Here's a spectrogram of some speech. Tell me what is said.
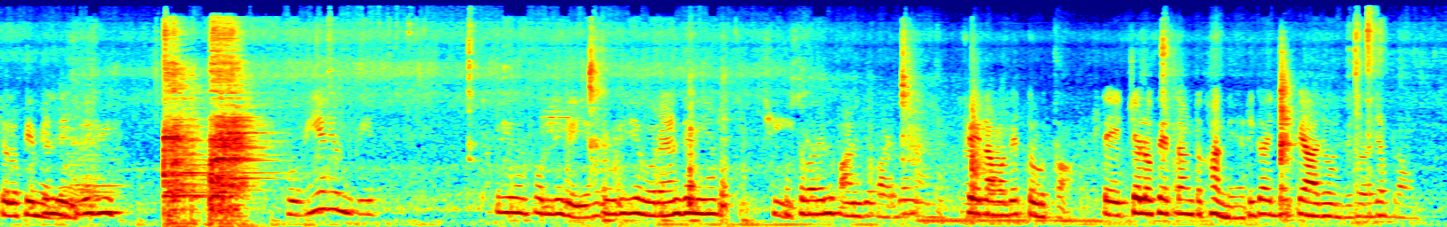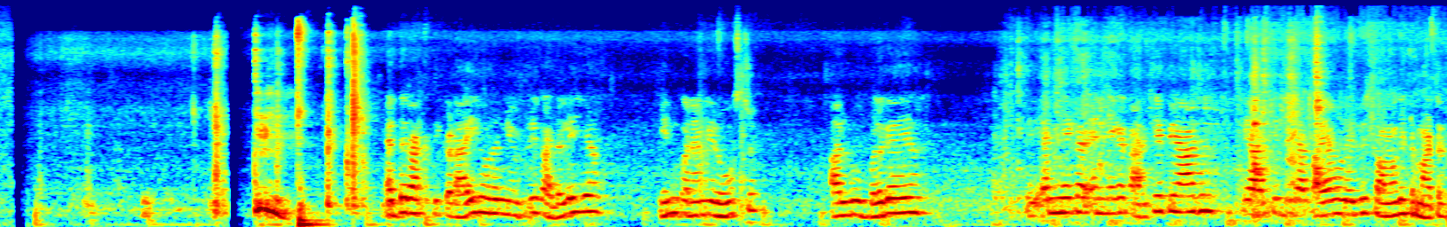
ਚਲੋ ਫਿਰ ਮਿਲਦੇ ਹਾਂ। ਵੀ ਹੋ। ਗਈ ਹੈ ਕਿ ਹੁੰਦੀ ਪਈ? ਤਕਰੀਬਨ ਫੁੱਲ ਹੀ ਗਈ ਹੈ ਥੋੜੀ ਜਿਹੀ ਹੋ ਰਹਿਣ ਦੇਣੀ ਆ। ਠੀਕ। ਉਸ ਤੋਂ ਬਾਅਦ ਇਹਨੂੰ ਪਾਣੀ ਚੋਂ ਕੱਢ ਦੇਣਾ। ਫਿਰ ਲਾਵਾਂਗੇ ਤੜਕਾ। ਤੇ ਚਲੋ ਫਿਰ ਤੁਹਾਨੂੰ ਦਿਖਾਉਂਦੇ ਆ ਠੀਕ ਆ? ਇੱਧਰ ਪਿਆਜ਼ ਹੋ ਜਾਵੇ ਥੋੜਾ ਜਿਹਾ ਬਰਾਊਨ ਇੱਧਰ ਰੱਖਤੀ ਕੜਾਈ ਹੁਣ ਨਿਊਟਰੀ ਕੱਢ ਲਈ ਆ। ਇਹਨੂੰ ਕਰਾਂਗੇ ਰੋਸਟ। ਆਲੂ ਉਬਲ ਗਏ ਆ। ਤੇ ਇੰਨੇ ਕ ਇੰਨੇ ਕ ਕਰਕੇ ਪਿਆਜ਼। ਪਿਆਜ਼ ਤੇ ਜੀਰਾ ਪਾਇਆ, ਹੁਣ ਇਹਦੇ ਵਿੱਚ ਪਾਵਾਂਗੇ ਟਮਾਟਰ।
